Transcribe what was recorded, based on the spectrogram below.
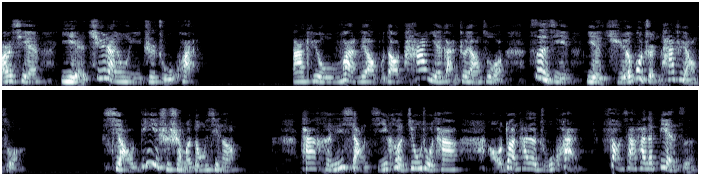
而且也居然用一只竹筷。阿 Q 万料不到他也敢这样做，自己也绝不准他这样做。小弟是什么东西呢？他很想即刻揪住他，咬断他的竹筷。放下他的辫子，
